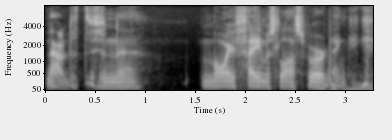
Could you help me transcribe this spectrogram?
Nou, dat is een eh, mooie famous last word, denk ik.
